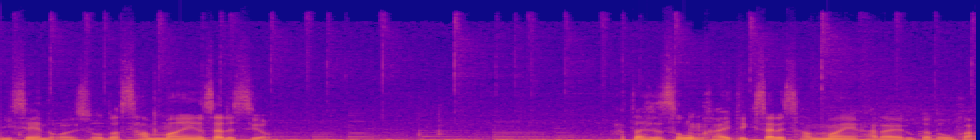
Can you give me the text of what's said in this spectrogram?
2000円とかでしょ、だから3万円差ですよ。果たしてその快適さで3万円払えるかどうか。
